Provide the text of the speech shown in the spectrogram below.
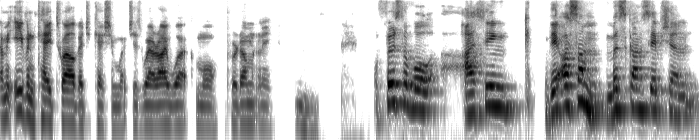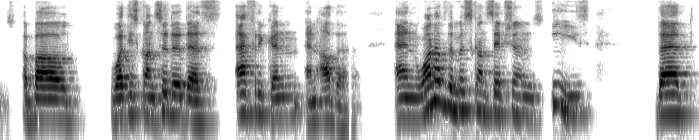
I mean, even K 12 education, which is where I work more predominantly. Mm-hmm. First of all, I think there are some misconceptions about what is considered as African and other. And one of the misconceptions is that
